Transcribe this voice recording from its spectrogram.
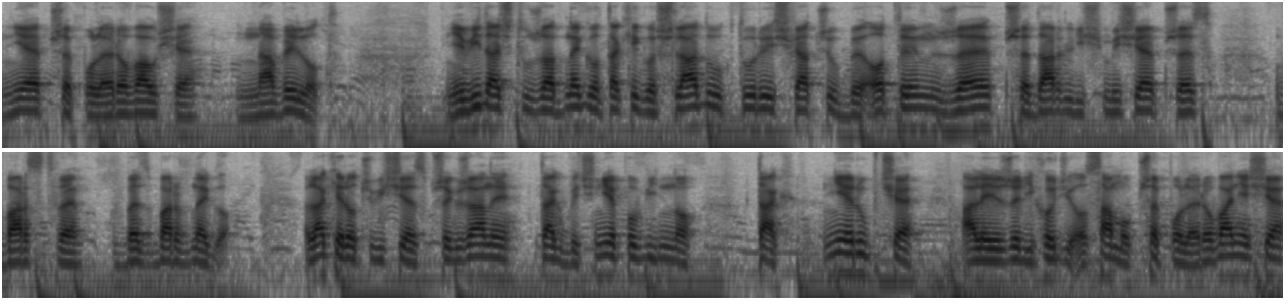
nie przepolerował się na wylot. Nie widać tu żadnego takiego śladu, który świadczyłby o tym, że przedarliśmy się przez warstwę bezbarwnego. Lakier oczywiście jest przegrzany, tak być nie powinno, tak nie róbcie, ale jeżeli chodzi o samo przepolerowanie się,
